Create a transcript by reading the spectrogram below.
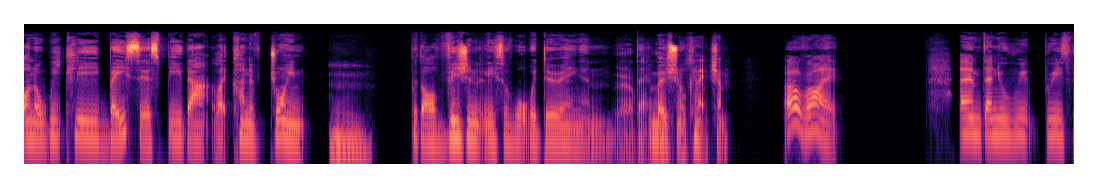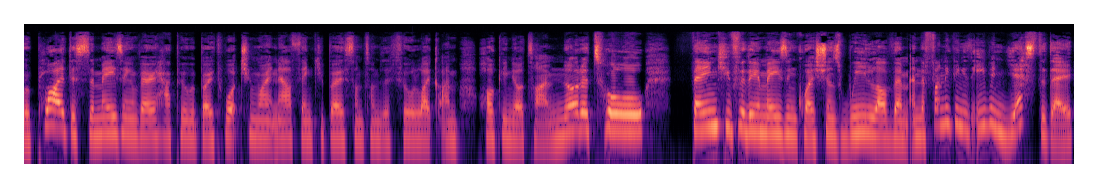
on a weekly basis, be that like kind of joint with our vision, at least of what we're doing and Yeah, the emotional 100%. connection. Oh, right. Um, Daniel Re- Breeze replied, this is amazing. I'm very happy we're both watching right now. Thank you both. Sometimes I feel like I'm hogging your time. Not at all. Thank you for the amazing questions. We love them. And the funny thing is, even yesterday,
